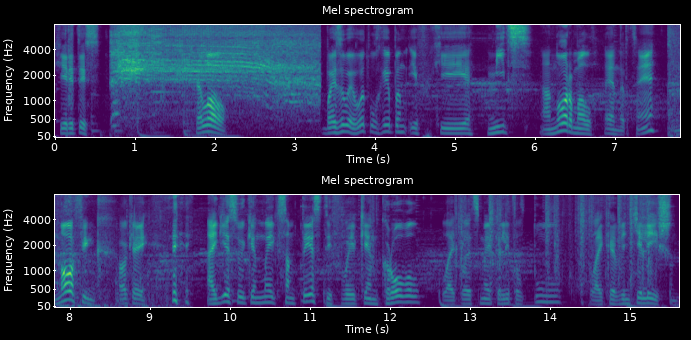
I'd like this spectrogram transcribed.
Here it is. Hello. By the way, what will happen if he meets a normal Ennard, eh? Nothing. Okay. I guess we can make some test if we can crawl. Like, let's make a little tunnel, like a ventilation.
